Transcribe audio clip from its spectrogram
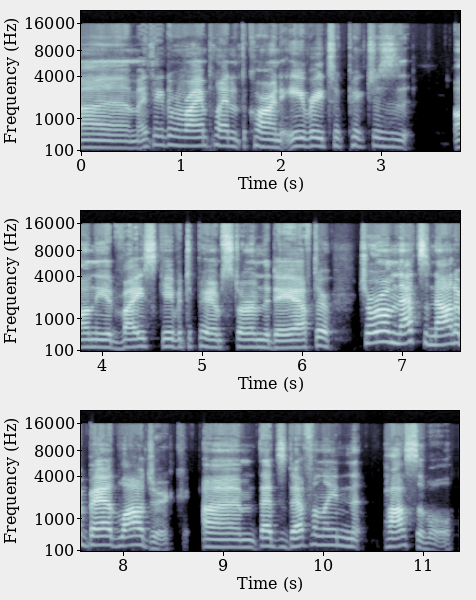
Um, I think the Ryan planted the car on Avery, took pictures on the advice, gave it to Pam Sturm the day after. Jerome, that's not a bad logic. Um, that's definitely n- possible.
